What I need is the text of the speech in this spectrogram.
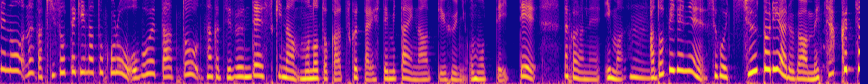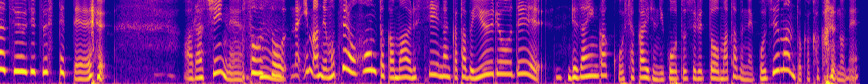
りのなんか基礎的なところを覚えた後なんか自分で好きなものとか作ったりしてみたいなっていうふうに思っていてだからね今、うん。アドビでねすごいチュートリアルがめちゃくちゃ充実してて。あらしいね。そうそう、な今ねもちろん本とかもあるしなんか多分有料でデザイン学校社会人に行こうとするとまあ多分ね50万とかかかるのね。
